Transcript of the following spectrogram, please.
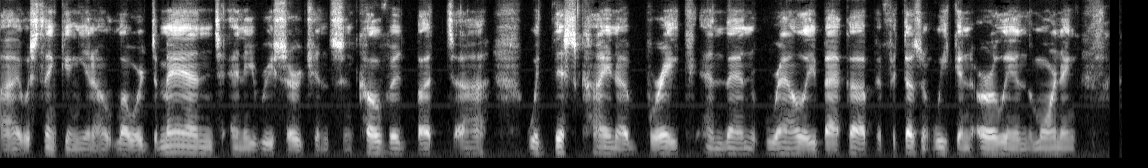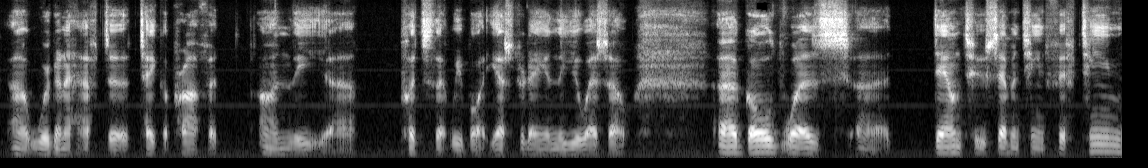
I was thinking, you know, lower demand, any resurgence in COVID, but uh, with this kind of break and then rally back up, if it doesn't weaken early in the morning, uh, we're going to have to take a profit on the uh, puts that we bought yesterday in the USO. Uh, gold was uh, down to 1715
